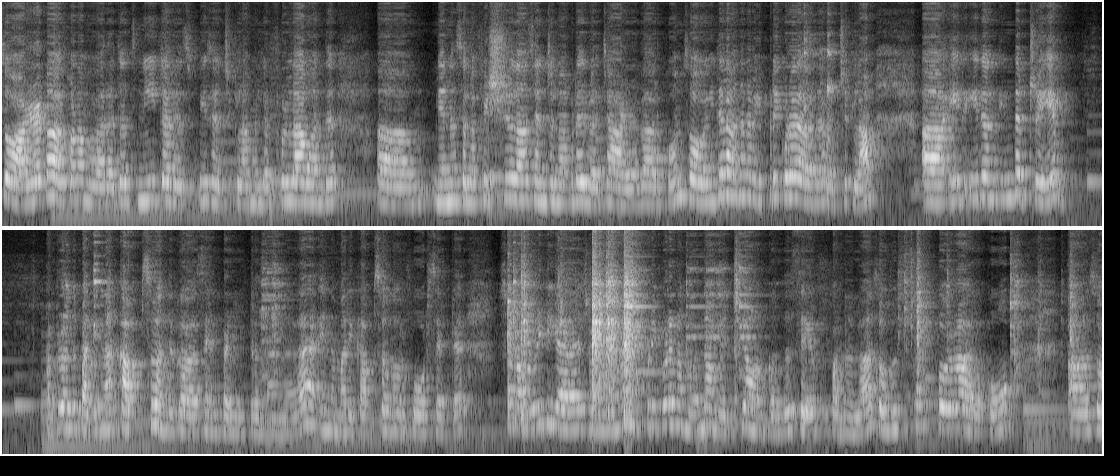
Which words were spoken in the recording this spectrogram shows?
ஸோ அழகாக இருக்கும். நம்ம வேறு ஏதாச்சும் நீட்டாக ரெசிபிஸ் வச்சுக்கலாம். இல்லை ஃபுல்லாக வந்து என்ன சொல்ல ஃபிஷ்லாம் செஞ்சோன்னா கூட இது வச்சா அழகாக இருக்கும். ஸோ இதில் வந்து நம்ம இப்படி கூட வந்து வச்சுக்கலாம். இது இது இந்த ட்ரே அப்புறம் வந்து பார்த்தீங்கன்னா கப்ஸ் வந்து சென்ட் பண்ணிகிட்டு இருந்தாங்க. இந்த மாதிரி கப்ஸ் வந்து ஒரு ஃபோர் செட்டு ஸோ நம்ம வீட்டுக்கு யாராச்சும் வந்தாங்கன்னா இப்படி கூட நம்ம வந்து வச்சு அவனுக்கு வந்து சேவ் பண்ணலாம். ஸோ ரொம்ப சூப்பராக இருக்கும். ஸோ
